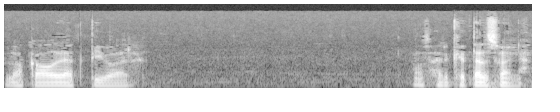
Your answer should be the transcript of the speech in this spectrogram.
lo acabo de activar. Vamos a ver qué tal suena.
